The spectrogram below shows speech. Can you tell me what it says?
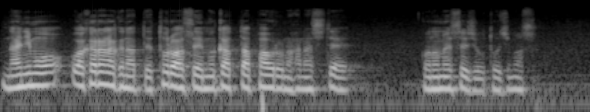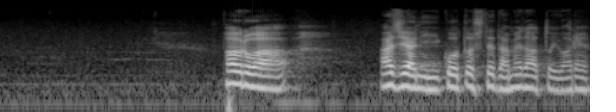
何も分からなくなってトロアスへ向かったパウロの話でこのメッセージを閉じます。パウロはアジアに行こうとしてダメだと言われ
